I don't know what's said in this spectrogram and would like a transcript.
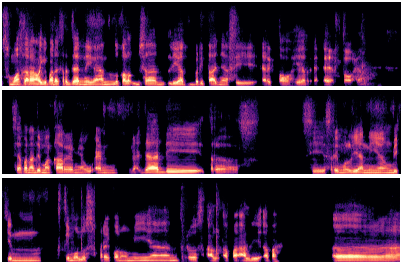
semua sekarang lagi pada kerja nih kan lu kalau bisa lihat beritanya si Erick Thohir eh, Erick Thohir siapa Nadiem Makarim yang UN nggak jadi terus si Sri Mulyani yang bikin stimulus perekonomian terus al, apa ali apa eh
